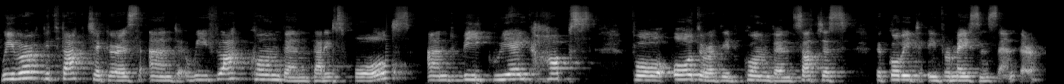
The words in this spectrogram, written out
We work with fact checkers and we flag content that is false, and we create hubs for authoritative content such as the COVID Information Center.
